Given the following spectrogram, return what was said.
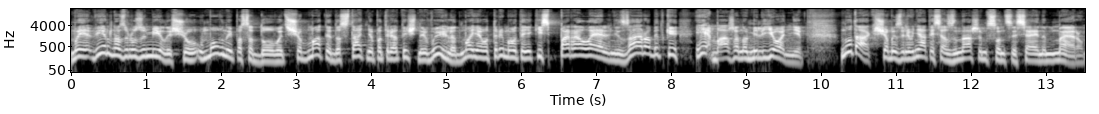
Ми вірно зрозуміли, що умовний посадовець, щоб мати достатньо патріотичний вигляд, має отримувати якісь паралельні заробітки і бажано мільйонні. Ну так, щоб зрівнятися з нашим сонцесяйним мером.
